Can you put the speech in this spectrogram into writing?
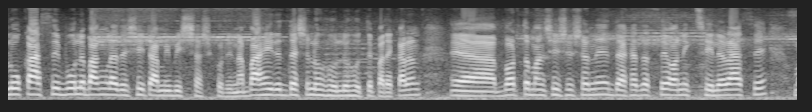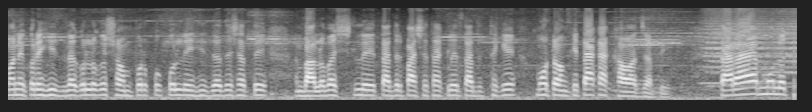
লোক আছে বলে বাংলাদেশে এটা আমি বিশ্বাস করি না। বাহিরের দেশে হলে হতে পারে। কারণ বর্তমান সিচুয়েশনে দেখা যাচ্ছে অনেক ছেলেরা আছে, মনে করে হিজড়াগুলোকে সম্পর্ক করলে হিজড়াদের সাথে ভালোবাসলে, তাদের পাশে থাকলে তাদের থেকে মোটা অঙ্কে টাকা খাওয়া যাবে। তারা মূলত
